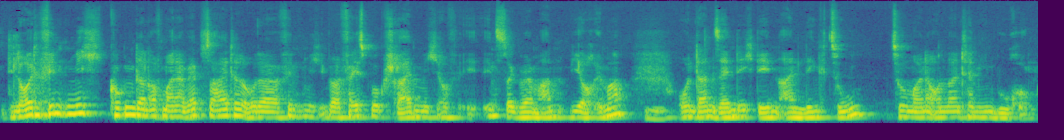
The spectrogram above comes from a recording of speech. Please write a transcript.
die Leute finden mich, gucken dann auf meiner Webseite oder finden mich über Facebook, schreiben mich auf Instagram an, wie auch immer. Mhm. Und dann sende ich denen einen Link zu, zu meiner Online-Terminbuchung.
